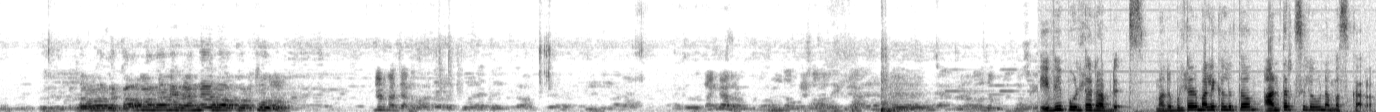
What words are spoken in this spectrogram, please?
తర్వాత కామదాని రంగారావు కొత్తూరు. ఇవి బుల్టన్ అప్డేట్స్. మన బుల్టన్ మళ్ళీ కలుద్దాం. అంతర్క్సిలో నమస్కారం.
